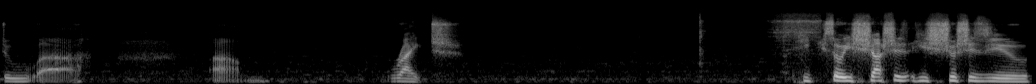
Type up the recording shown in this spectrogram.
do uh um right. He so he shushes he shushes you.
